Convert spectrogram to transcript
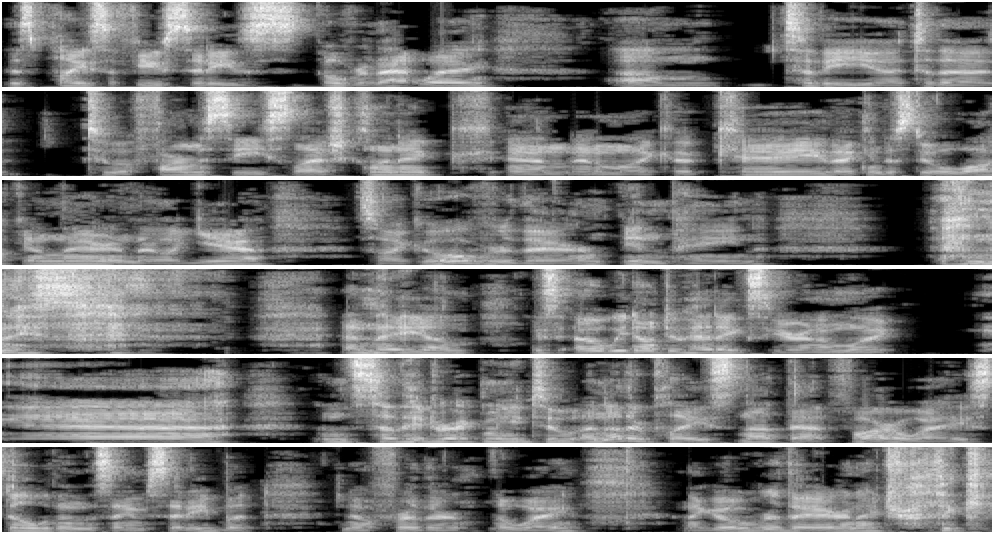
this place a few cities over that way, um, to the, uh, to the to a pharmacy slash clinic, and, and I'm like, okay, I can just do a walk in there, and they're like, yeah. So I go over there in pain, and they say, and they um they say, oh, we don't do headaches here, and I'm like, yeah. And so they direct me to another place, not that far away, still within the same city, but you know further away. And I go over there, and I try to. Get,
